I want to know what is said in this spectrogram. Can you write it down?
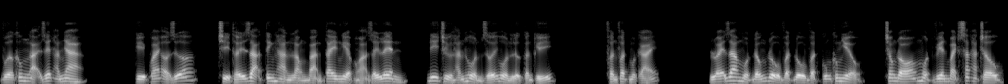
vừa không ngại giết hắn nha. Kỳ quái ở giữa, chỉ thấy dạ tinh hàn lòng bàn tay nghiệp hỏa giấy lên, đi trừ hắn hồn giới hồn lực cân ký. Phần phật một cái. Lóe ra một đống đồ vật đồ vật cũng không nhiều, trong đó một viên bạch sắc hạt châu,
